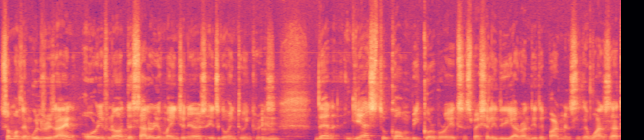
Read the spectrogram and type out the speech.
some of them will resign, or if not, the salary of my engineers is going to increase. Mm-hmm. Then yes, to come big corporates, especially the R&D departments, the ones that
